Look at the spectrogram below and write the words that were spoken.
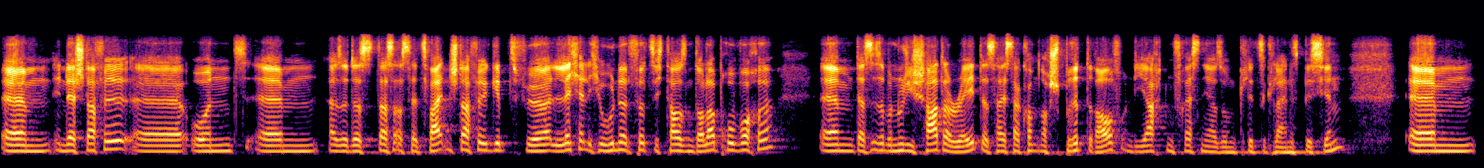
ähm, in der Staffel. Äh, und ähm, also das, das aus der zweiten Staffel gibt es für lächerliche 140.000 Dollar pro Woche. Ähm, das ist aber nur die Charter Rate, das heißt, da kommt noch Sprit drauf und die Yachten fressen ja so ein klitzekleines bisschen. Ähm,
